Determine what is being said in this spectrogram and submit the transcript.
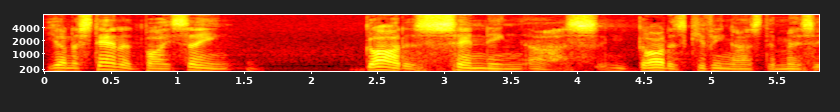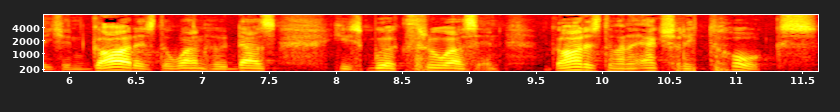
You understand it by saying God is sending us, and God is giving us the message, and God is the one who does His work through us, and God is the one who actually talks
